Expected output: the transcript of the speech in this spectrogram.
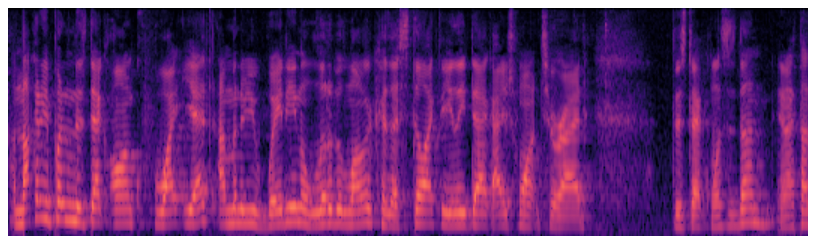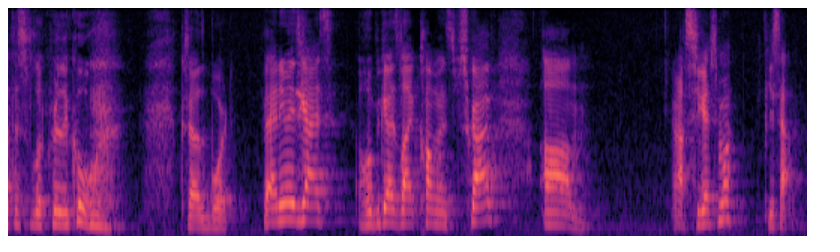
I'm not going to be putting this deck on quite yet. I'm going to be waiting a little bit longer because I still like the Elite deck. I just want to ride this deck once it's done. And I thought this would look really cool because I was bored. But anyways, guys, I hope you guys like, comment, and subscribe. Um, and I'll see you guys tomorrow. Peace out.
